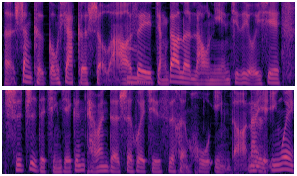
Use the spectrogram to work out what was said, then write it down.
呃上可攻下可守啊，啊，所以讲到了老年，其实有一些失智的情节，跟台湾的社会其实是很呼应的。那也因为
